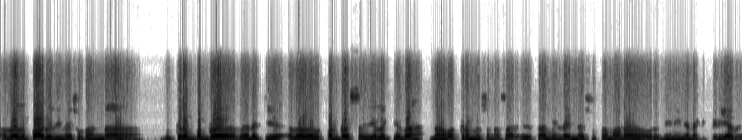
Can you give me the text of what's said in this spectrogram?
அதாவது பார்வதி என்ன சொல்றாங்கன்னா விக்ரம் பண்ற வேலைக்கு அதாவது அவர் பண்ற செயலுக்கு தான் நான் வக்ரம்னு சொன்னேன் சார். இது தமிழ்ல என்ன சுத்தமான ஒரு மீனிங் எனக்கு தெரியாது.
